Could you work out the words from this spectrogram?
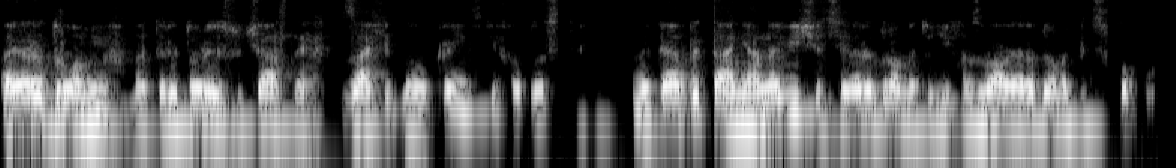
аеродромів на території сучасних західноукраїнських областей. Виникає питання: а навіщо ці аеродроми тоді їх назвали аеродроми підскоку?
